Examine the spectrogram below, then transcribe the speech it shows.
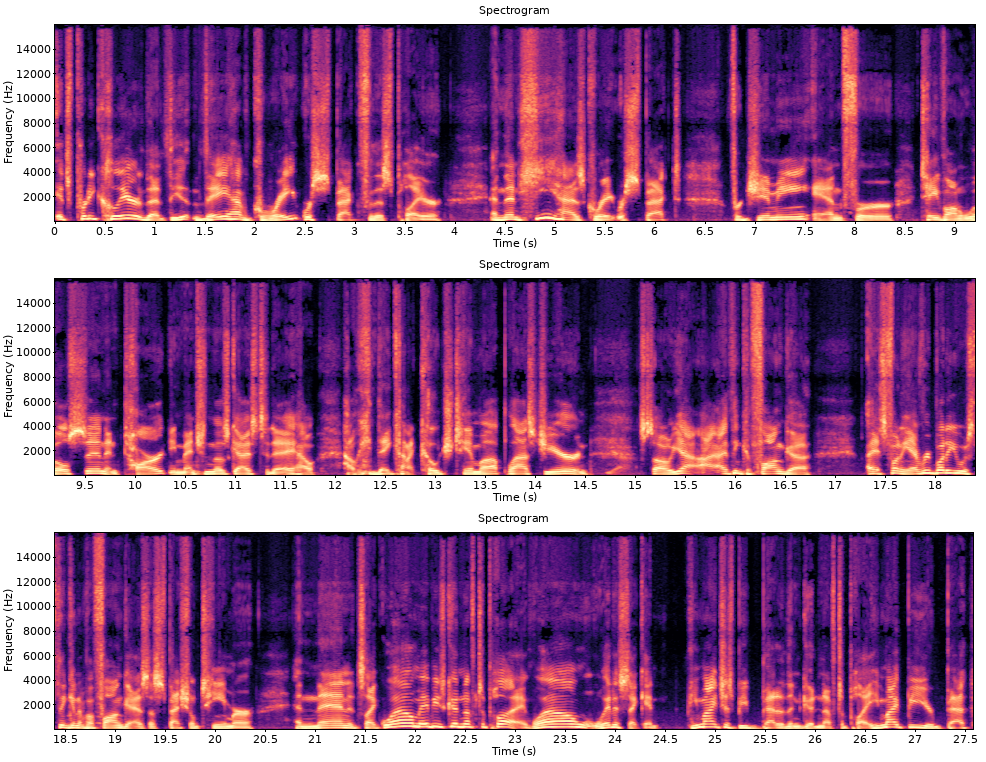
it's pretty clear that the, they have great respect for this player, and then he has great respect for Jimmy and for Tavon Wilson and Tartt. He mentioned those guys today, how how he, they kind of coached him up last year, and yeah. so yeah, I, I think Hufanga it's funny. Everybody was thinking of Hufanga as a special teamer, and then it's like, well, maybe he's good enough to play. Well, wait a second. He might just be better than good enough to play. He might be your best.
